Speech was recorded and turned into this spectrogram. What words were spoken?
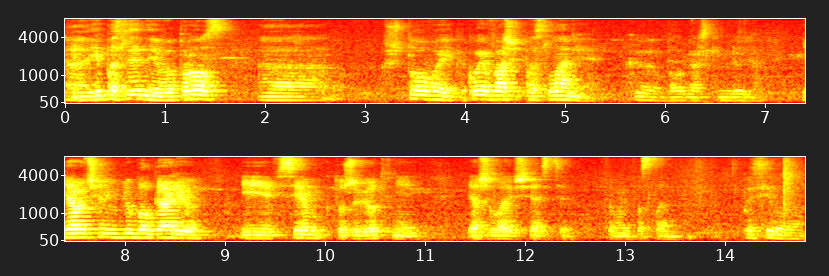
Э, И последний вопрос. Э, Что вы, какое ваше послание к болгарским людям? Я очень люблю Болгарию и всем, кто живет в ней, я желаю счастья. Это мое послание. Спасибо вам.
